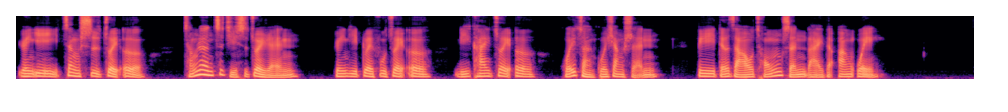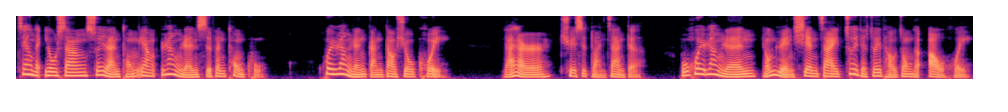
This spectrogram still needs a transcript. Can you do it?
愿意正视罪恶。承认自己是罪人，愿意对付罪恶，离开罪恶，回转归向神，必得着从神来的安慰。这样的忧伤虽然同样让人十分痛苦，会让人感到羞愧，然而却是短暂的，不会让人永远陷在罪的追逃中的懊悔，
